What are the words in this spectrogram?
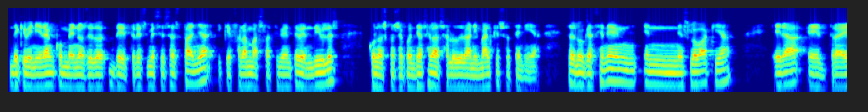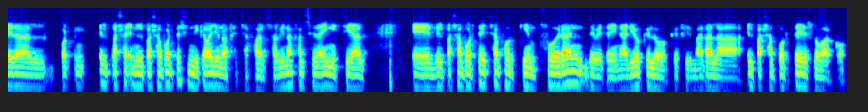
de que vinieran con menos de, tres meses a España y que fueran más fácilmente vendibles con las consecuencias en la salud del animal que eso tenía. Entonces, lo que hacían en, Eslovaquia era eh, traer al, el, en el pasaporte se indicaba ya una fecha falsa, había una falsedad inicial eh, del pasaporte hecha por quien fuera de veterinario que, lo, que firmara el pasaporte eslovaco.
